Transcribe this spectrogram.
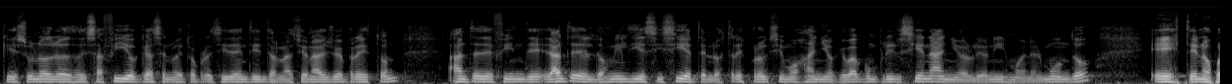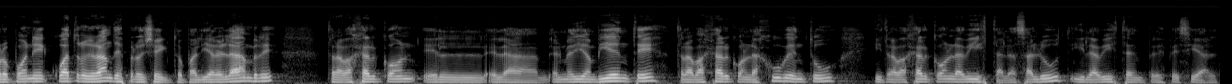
que es uno de los desafíos que hace nuestro presidente internacional, Joe Preston, antes, de fin de, antes del 2017, en los tres próximos años, que va a cumplir 100 años el leonismo en el mundo, este, nos propone cuatro grandes proyectos, paliar el hambre, trabajar con el, el, medio ambiente, trabajar con la juventud y trabajar con la vista, la salud y la vista en especial.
